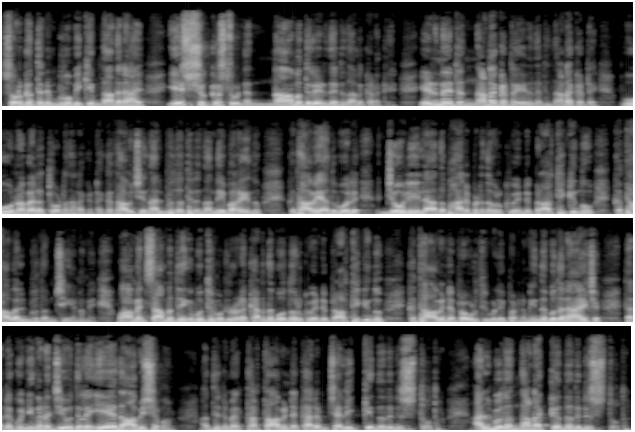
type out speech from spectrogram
സ്വർഗത്തിനും ഭൂമിക്കും നാഥനായ യേശു ക്രിസ്തുവിന്റെ നാമത്തിൽ എഴുന്നേറ്റ് നടക്കട്ടെ. എഴുന്നേറ്റ് നടക്കട്ടെ എഴുന്നേറ്റ് നടക്കട്ടെ. പൂർണ ബലത്തോടെ നടക്കട്ടെ. കഥാവ് ചെയ്യുന്ന അത്ഭുതത്തിന് നന്ദി പറയുന്നു. കഥാവെ അതുപോലെ ജോലിയില്ലാതെ ഭാരപ്പെടുന്നവർക്ക് വേണ്ടി പ്രാർത്ഥിക്കുന്നു. കഥാവ് അത്ഭുതം ചെയ്യണമേ. വാമൻ സാമ്പത്തിക ബുദ്ധിമുട്ടിലൂടെ കടന്നു പോകുന്നവർക്ക് വേണ്ടി പ്രാർത്ഥിക്കുന്നു. കഥാവിന്റെ പ്രവൃത്തി വെളിപ്പെടണം. ഇന്ന് ബുധനാഴ്ച തന്റെ കുഞ്ഞുങ്ങളുടെ ജീവിതത്തിലെ ഏത് ആവശ്യമാണ് അതിന്റെ മേൽ കർത്താവിന്റെ കരം ചലിക്കുന്നതിന് സ്തോത്രം. അത്ഭുതം നടക്കുന്നതിന് സ്തോത്രം.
